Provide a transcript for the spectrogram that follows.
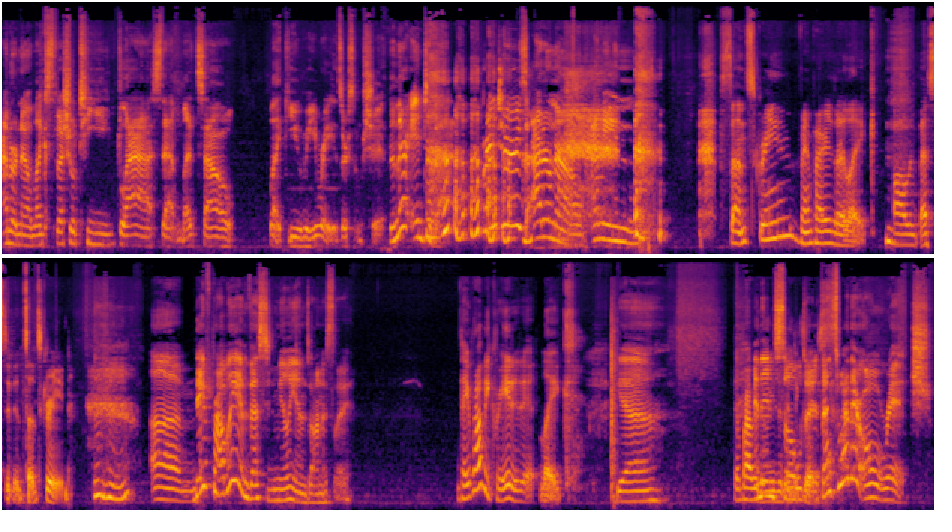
I don't know, like specialty glass that lets out like UV rays or some shit, then they're into that. Printers, I don't know. I mean, sunscreen. Vampires are like all invested in sunscreen. Um, they've probably invested millions, honestly. they probably created it. Like Yeah. they're probably And the then reason sold it. exists. That's why they're all rich.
